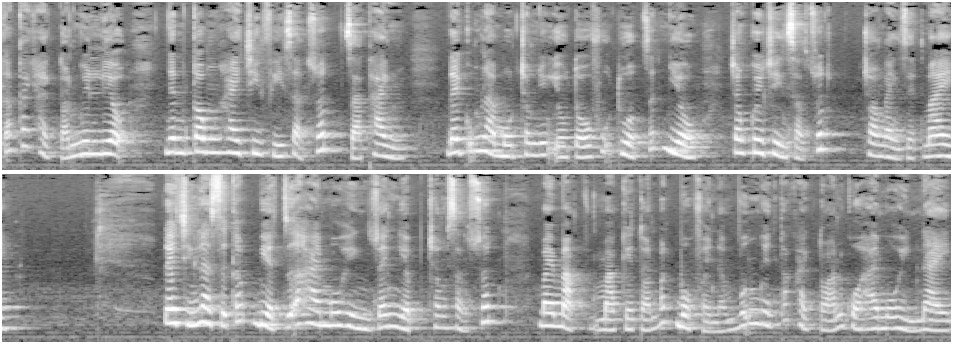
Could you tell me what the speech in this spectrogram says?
các cách hạch toán nguyên liệu, nhân công hay chi phí sản xuất, giá thành. Đây cũng là một trong những yếu tố phụ thuộc rất nhiều trong quy trình sản xuất cho ngành dệt may. Đây chính là sự khác biệt giữa hai mô hình doanh nghiệp trong sản xuất may mặc mà kế toán bắt buộc phải nắm vững nguyên tắc hạch toán của hai mô hình này.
